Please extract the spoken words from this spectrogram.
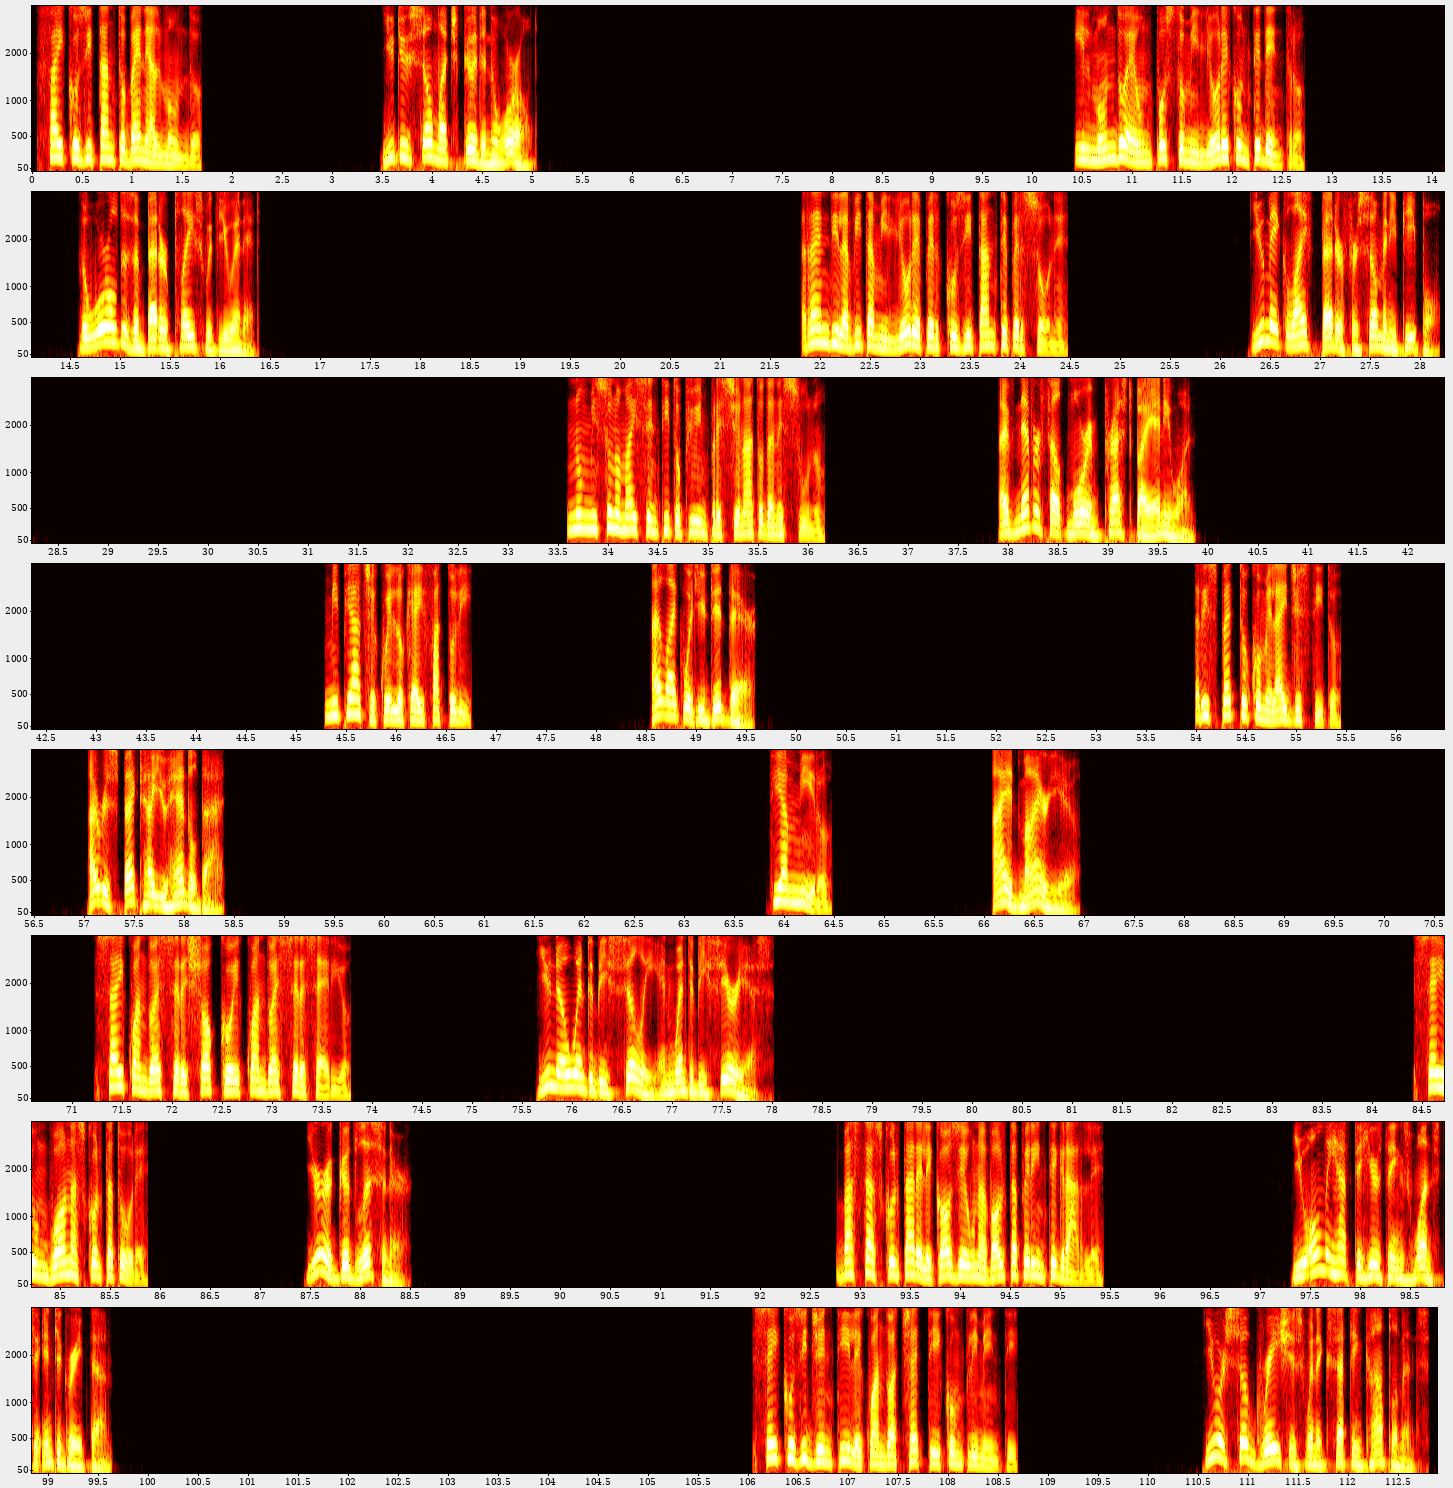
Fai così tanto bene al mondo. You do so much good in the world. Il mondo è un posto migliore con te dentro. The world is a better place with you in it. Rendi la vita migliore per così tante persone. You make life better for so many people. Non mi sono mai sentito più impressionato da nessuno. I've never felt more impressed by anyone. Mi piace quello che hai fatto lì. I like what you did there. Rispetto come l'hai gestito. I respect how you handled that. Ti ammiro. I admire you. Sai quando essere sciocco e quando essere serio. You know when to be silly and when to be serious. Sei un buon ascoltatore. You're a good listener. Basta ascoltare le cose una volta per integrarle. You only have to hear things once to integrate them. Sei così gentile quando accetti i complimenti. You are so gracious when accepting compliments.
